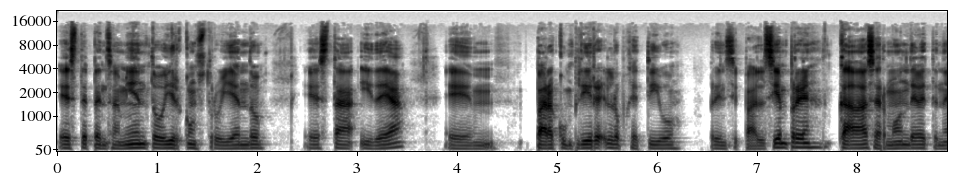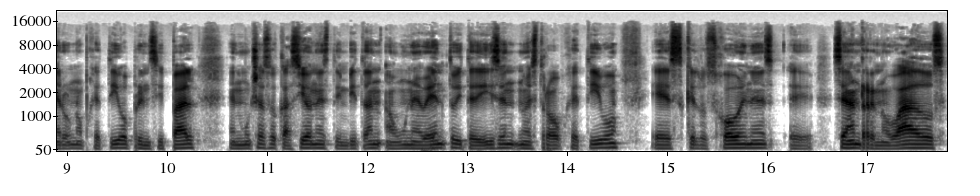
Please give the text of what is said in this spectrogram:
este pensamiento, ir construyendo esta idea em, para cumplir el objetivo principal. Siempre cada sermón debe tener un objetivo principal. En muchas ocasiones te invitan a un evento y te dicen nuestro objetivo es que los jóvenes eh, sean renovados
